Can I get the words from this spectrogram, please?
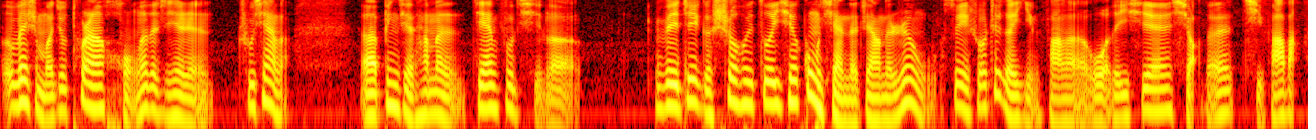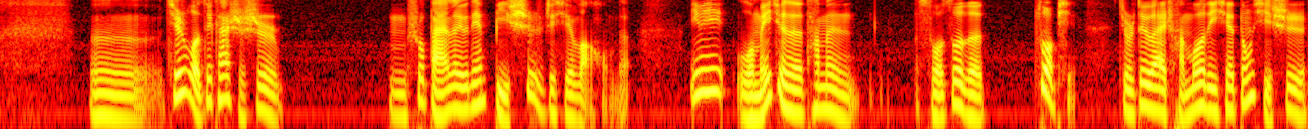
为什么就突然红了的这些人出现了，呃，并且他们肩负起了。为这个社会做一些贡献的这样的任务，所以说这个引发了我的一些小的启发吧。嗯，其实我最开始是，嗯，说白了有点鄙视这些网红的，因为我没觉得他们所做的作品，就是对外传播的一些东西是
